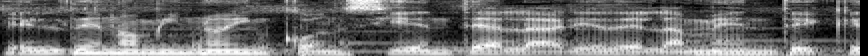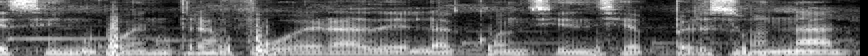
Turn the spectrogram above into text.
Él denominó inconsciente al área de la mente que se encuentra fuera de la conciencia personal.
